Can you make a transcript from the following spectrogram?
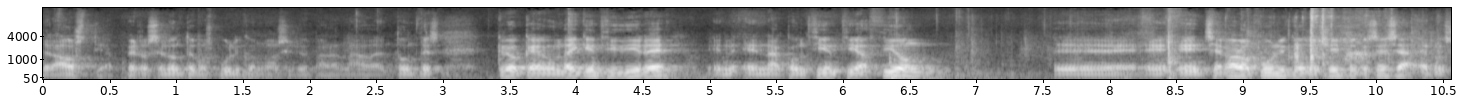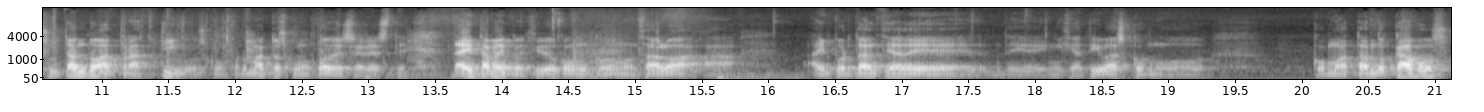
de la hostia, pero se non temos público non sirve para nada. Entonces, creo que onde hai que incidir é en, en a concienciación Eh, eh, en chegar ao público do xeito que sexa e resultando atractivos con formatos como pode ser este. Daí tamén coincido con, con Gonzalo a, a, a importancia de, de iniciativas como como atando cabos,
